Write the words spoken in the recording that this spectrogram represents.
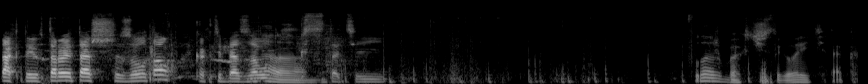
Так, ты второй этаж залутал? Как тебя зовут, Да. кстати? Флэшбэк, чисто говорите так.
